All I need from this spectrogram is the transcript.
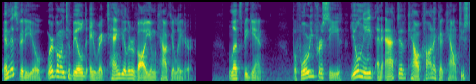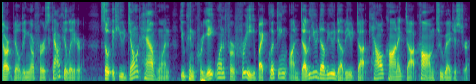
In this video, we're going to build a rectangular volume calculator. Let's begin. Before we proceed, you'll need an active Calconic account to start building your first calculator. So if you don't have one, you can create one for free by clicking on www.calconic.com to register.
